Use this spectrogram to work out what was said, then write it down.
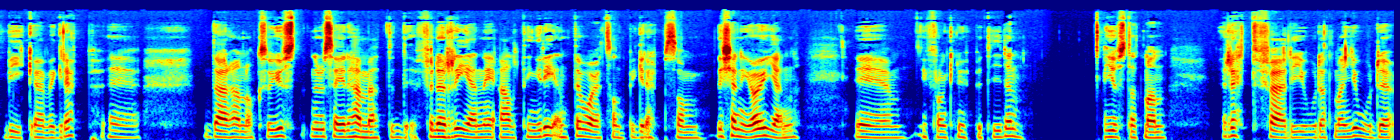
begick övergrepp. Eh, där han också, just när du säger det här med att för den rene är allting rent, det var ett sånt begrepp som, det känner jag igen eh, ifrån knutbetiden. Just att man rättfärdiggjorde, att man gjorde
